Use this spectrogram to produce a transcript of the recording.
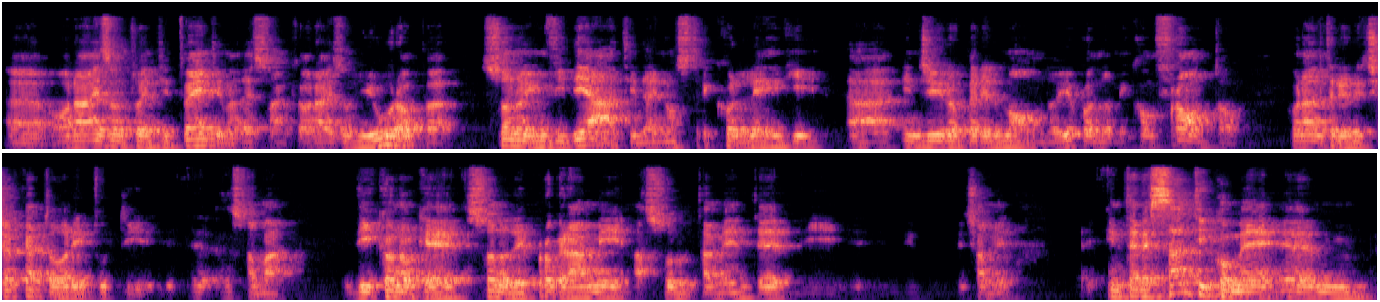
uh, Horizon 2020, ma adesso anche Horizon Europe, sono invidiati dai nostri colleghi uh, in giro per il mondo. Io quando mi confronto con altri ricercatori, tutti eh, insomma, dicono che sono dei programmi assolutamente di, di, diciamo, interessanti come ehm,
